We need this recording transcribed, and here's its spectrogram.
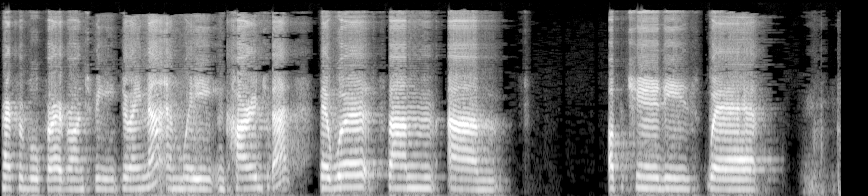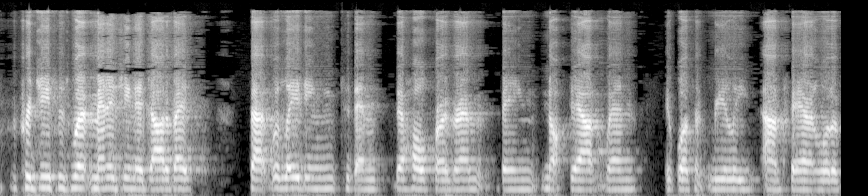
preferable for everyone to be doing that, and we encourage that. There were some um, opportunities where producers weren't managing their database that were leading to them their whole program being knocked out when it wasn't really um, fair in a lot of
